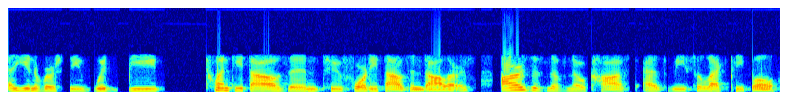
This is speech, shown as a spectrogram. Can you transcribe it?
a university would be 20,000 to forty thousand dollars. Ours is of no cost as we select people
